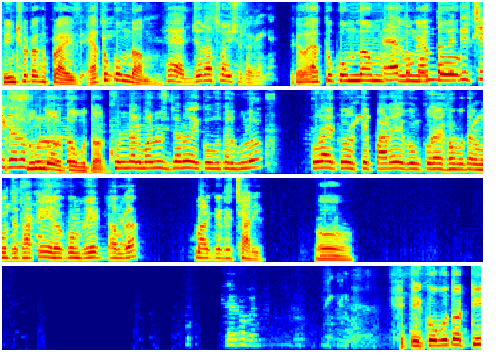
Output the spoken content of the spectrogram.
তিনশো টাকা প্রাইস এত কম দাম? হ্যাঁ জোড়া ছয়শো টাকা। এত কম দাম এবং এত? সুন্দর কবুতর। খুলনার মানুষ যেন এই কবুতরগুলো ক্রয় করতে পারে এবং ক্রয় ক্ষমতার মধ্যে থাকে এরকম রেট আমরা মার্কেটে ছাড়ি। ও। এই কবুতরটি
